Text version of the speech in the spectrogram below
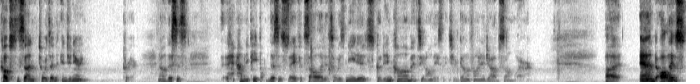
coaxed his son towards an engineering career. You know, this is how many people? This is safe, it's solid, it's always needed, it's good income, it's, you know, all these things. You're going to find a job somewhere. Uh, and all his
